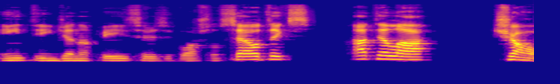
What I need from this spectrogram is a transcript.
entre Indiana Pacers e Boston Celtics. Até lá, tchau!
